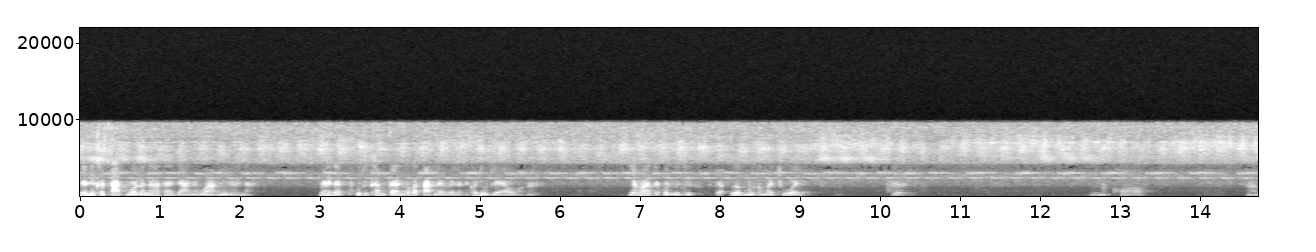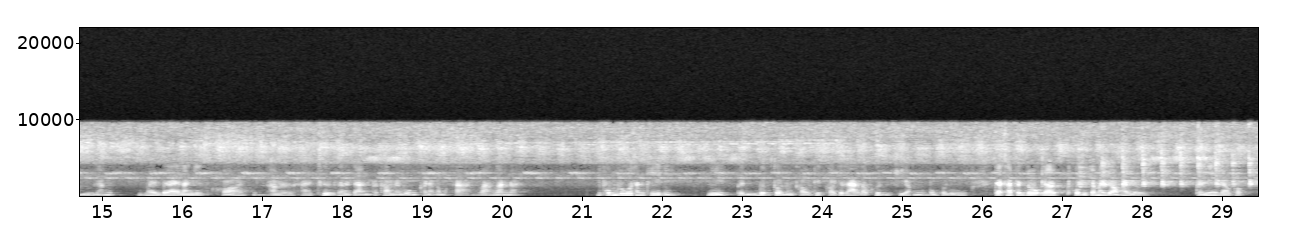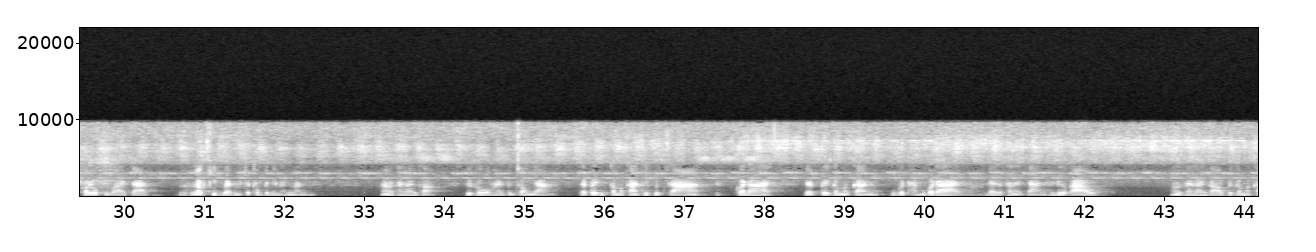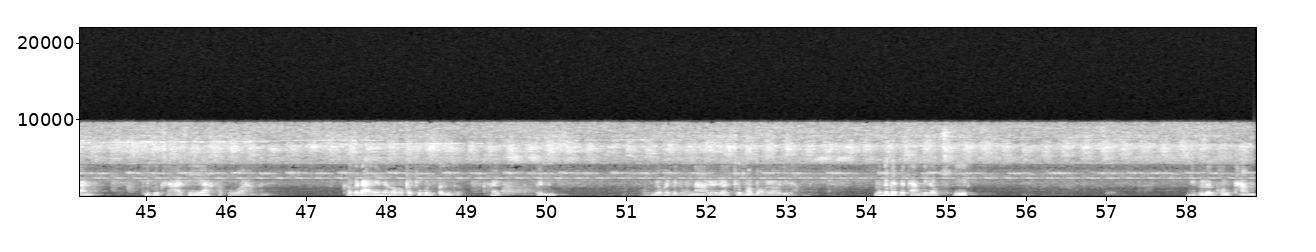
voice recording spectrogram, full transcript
เดี๋ยวนี้เขาตัดหมดแล้วนะท่านอาจารย์ว่างนี่เลยนะ แม้แต่พูดถึงคำแปลนเขาก็ตัดแล้วเวลาเขาหยุดแล้วนะอย่าว่าแต่คนอื่นที่จะเอื้อมมือเข้ามาช่วย เลยมาขออย่างไม่ได้รังยีขอเอาชื่อท่านอาจารย์ไปเข้าในวงคณะกรรมการว่างั้นนะผมรู้ทันทีนี่นี่เป็นเบื้องต้นของเขาที่เขาจะลากเราขึ้นเขียงผมก็รู้ แต่ถ้าเป็นโรคแล้วผมจะไม่ยอมให้เลยแต่นี่เราก็เคารพครูบาอาจารย์ เราคิดว่ามันจะต้องเป็นอย่างนั้นนั้น เอาทั้งนั้นก็คือเขาให้เป็นสองอย่างแต่เป็นกรรมการที่ปรึกษาก็ได้ จะเป็นกรรมการอุปถัมภ์ก็ได้ได้แต่ท่านอาจารย์ให้เลือกเอาหรือทางนั้นก็เอาเป็นกรรมการที่ปรึกษาเสียครับวางกันเขาก็ได้นี่แล้วเขาก็ประชุมกันปึงให้เป็นผมยกให้เป็นหัวหน้าเลยแล้วถึงมาบอกเราที่หลังมันก็เป็นไปตามที่เราคิดอย่งเรื่องของธรรม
